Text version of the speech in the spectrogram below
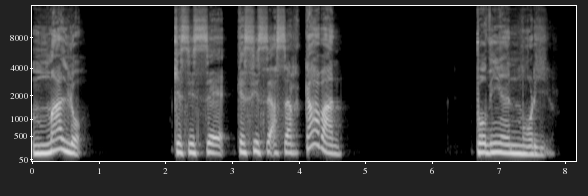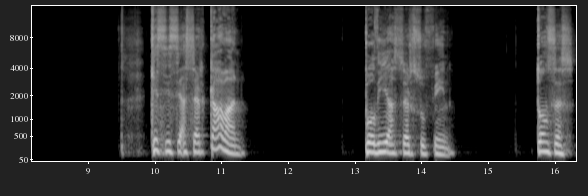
malo que si se, que si se acercaban podían morir. Que si se acercaban podía ser su fin. Entonces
